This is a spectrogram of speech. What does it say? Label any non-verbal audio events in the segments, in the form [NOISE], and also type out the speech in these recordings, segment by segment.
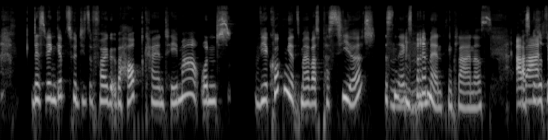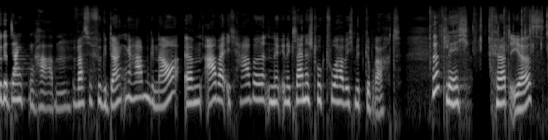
Deswegen gibt es für diese Folge überhaupt kein Thema und wir gucken jetzt mal, was passiert. Ist ein Mhm. Experiment, ein kleines. Aber was wir so für Gedanken haben. was wir für Gedanken haben, genau. Ähm, aber ich habe eine, eine kleine Struktur habe ich mitgebracht. Wirklich? Hört ihr's?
